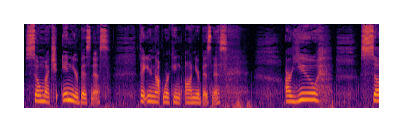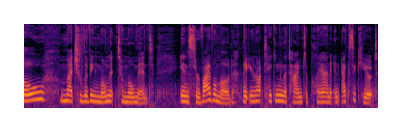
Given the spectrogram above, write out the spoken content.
so much in your business that you're not working on your business? Are you so much living moment to moment in survival mode that you're not taking the time to plan and execute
